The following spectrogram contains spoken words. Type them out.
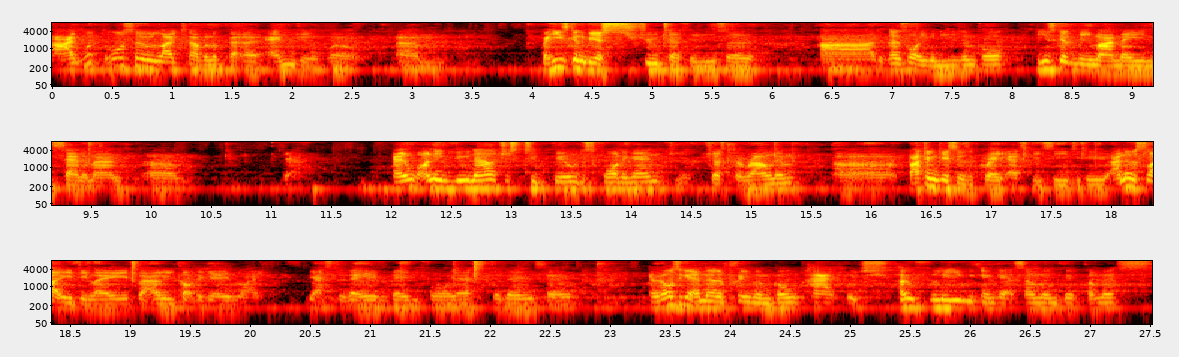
I would also like to have a look at an engine as well. Um, but he's going to be a shooter for you, so uh, depends what you can use him for. He's going to be my main center man. Um, yeah. And what I need to do now, just to build a squad again, just around him. Uh, but I think this is a great SBC to do. I know it's slightly delayed, but I only got the game like yesterday, the day before yesterday. So, and we also get another premium gold pack, which hopefully we can get something good from this.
